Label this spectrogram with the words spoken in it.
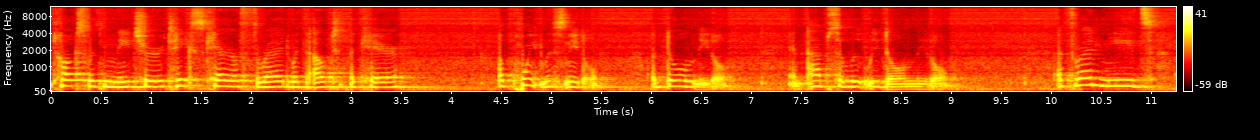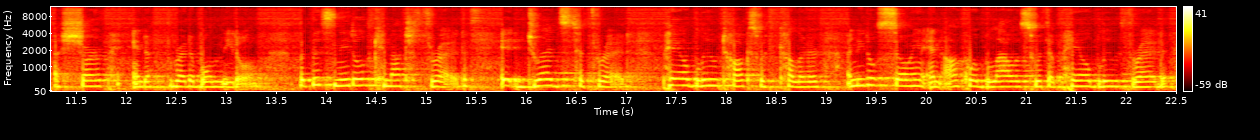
talks with nature, takes care of thread without the care. A pointless needle, a dull needle, an absolutely dull needle. A thread needs a sharp and a threadable needle, but this needle cannot thread. It dreads to thread. Pale blue talks with color, a needle sewing an aqua blouse with a pale blue thread.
